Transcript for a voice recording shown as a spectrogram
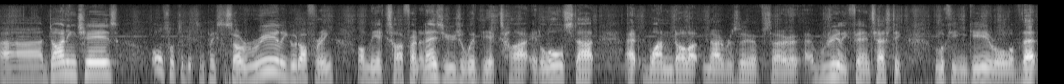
uh, dining chairs, all sorts of bits and pieces. So a really good offering on the X-Hire front. And as usual with the X-Hire, it'll all start at $1, no reserve. So really fantastic looking gear, all of that.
